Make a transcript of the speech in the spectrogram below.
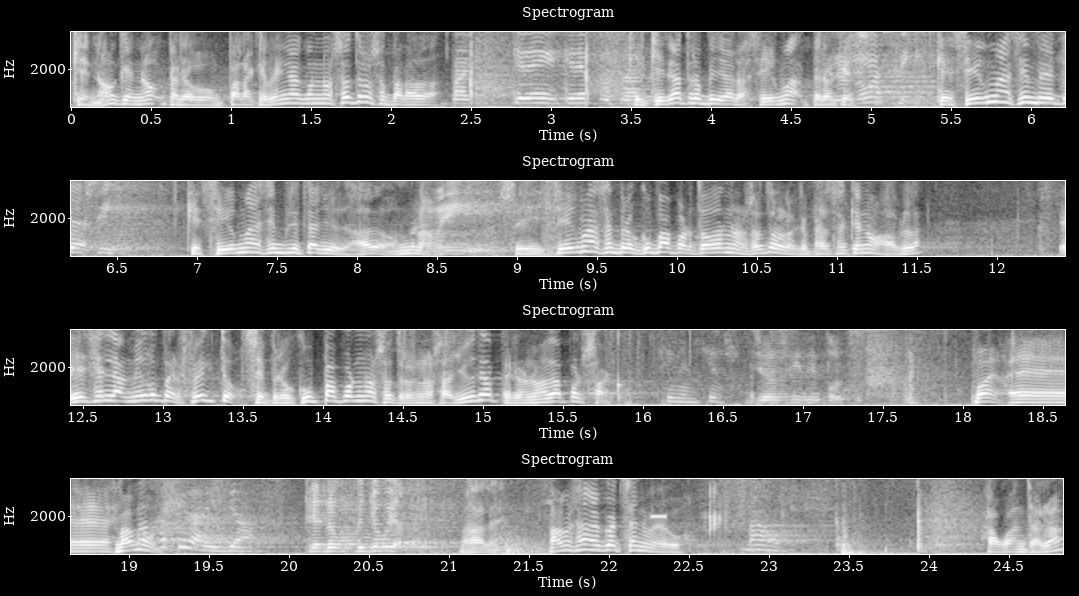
Que no, que no. Pero ¿para que venga con nosotros o para...? Pa- Quieren, quieren Que quiere atropellar a Sigma. Pero, Pero que, no así. que Sigma siempre te... así. Que Sigma siempre te ha ayudado, hombre. A mí. Sí. Sigma se preocupa por todos nosotros, lo que pasa es que no habla. Es el amigo perfecto. Se preocupa por nosotros, nos ayuda, pero no da por saco. Silencioso. Yo soy de por. Bueno, eh, vamos. Bájate de ahí ya. Que no, que yo voy a. Vale. Vamos en el coche nuevo. Vamos. Aguántala.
